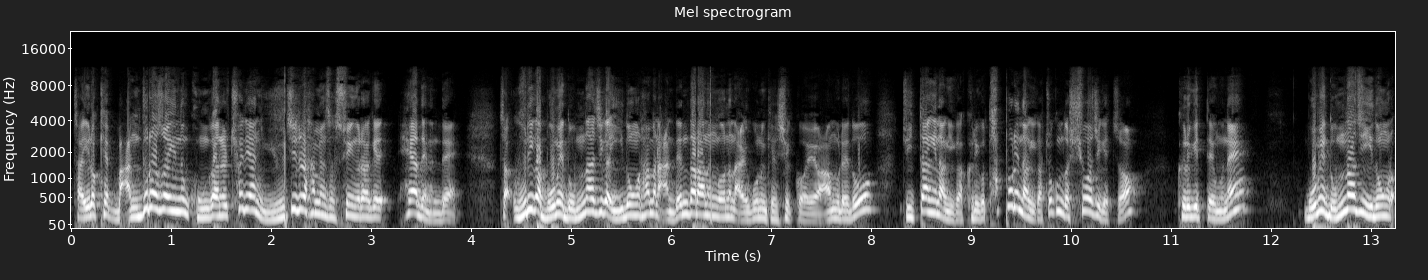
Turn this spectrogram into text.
자, 이렇게 만들어져 있는 공간을 최대한 유지를 하면서 스윙을 하게 해야 되는데 자, 우리가 몸의 높낮이가 이동을 하면 안 된다라는 거는 알고는 계실 거예요. 아무래도 뒷땅이 나기가 그리고 탑볼이 나기가 조금 더 쉬워지겠죠. 그렇기 때문에 몸의 높낮이 이동을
